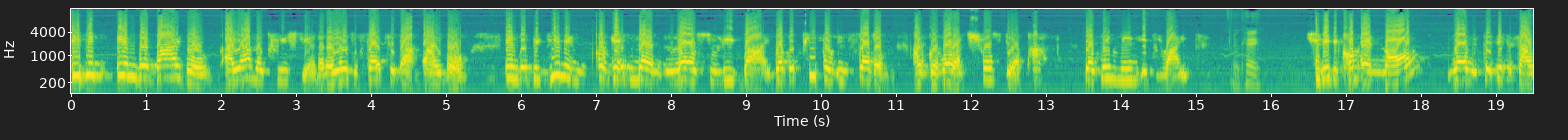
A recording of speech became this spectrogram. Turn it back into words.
Even in the Bible, I am a Christian and I want to refer to that Bible. In the beginning, God gave men laws to live by, but the people in Sodom and Gomorrah chose their path does it mean it's right? Okay. Should it become a norm where we say this is our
